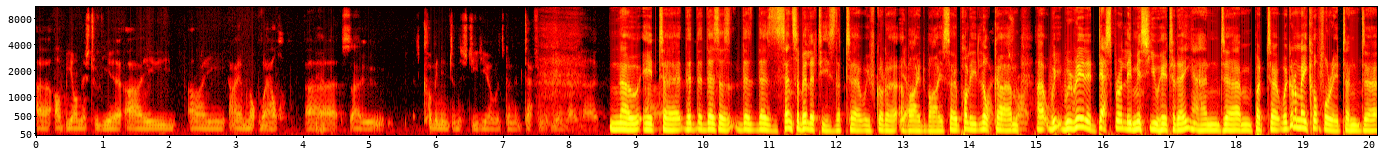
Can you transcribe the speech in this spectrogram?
uh, I'll be honest with you, I I I am not well, uh, so coming into the studio was going to definitely be a no-no. No, it uh, th- th- there's a there- there's sensibilities that uh, we've got to abide by. So, Polly, look, um, uh, we we really desperately miss you here today, and um, but uh, we're going to make up for it and uh,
